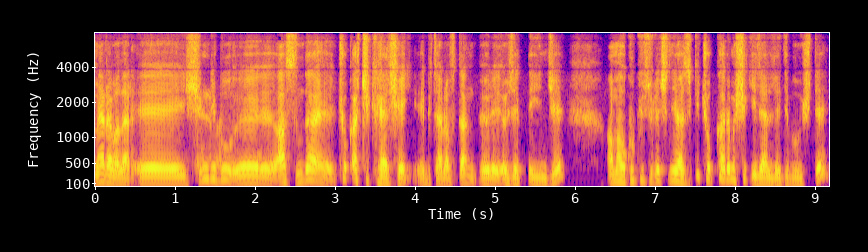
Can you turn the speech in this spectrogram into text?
Merhabalar. Ee, şimdi Merhaba. bu e, aslında çok açık her şey e, bir taraftan böyle özetleyince. Ama hukuki süreç ne yazık ki çok karmaşık ilerledi bu işte.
